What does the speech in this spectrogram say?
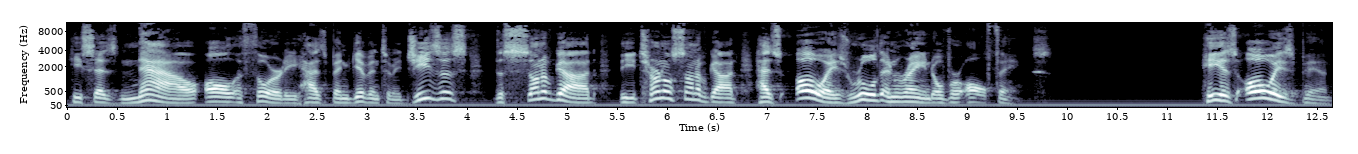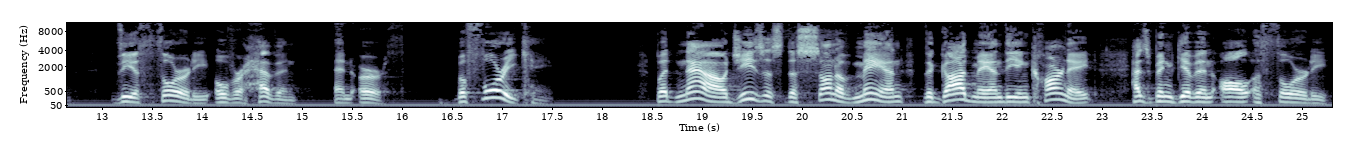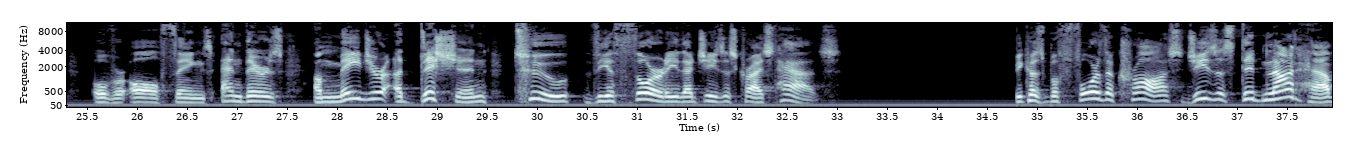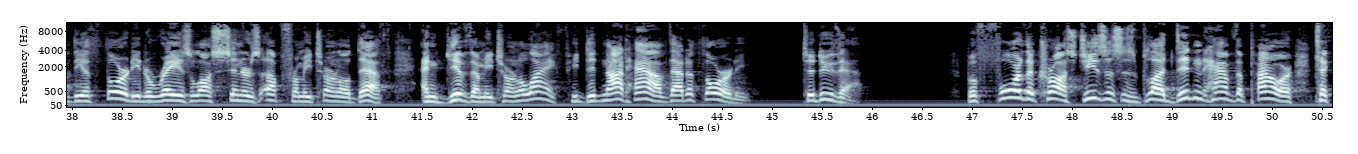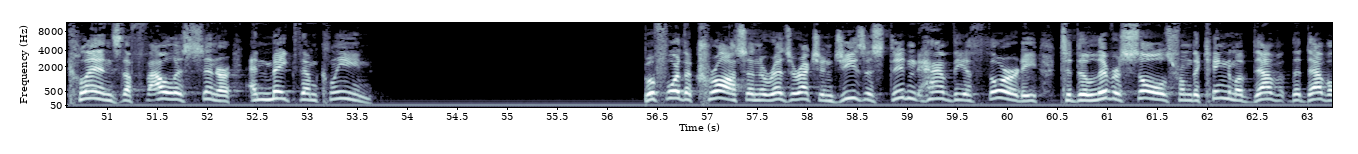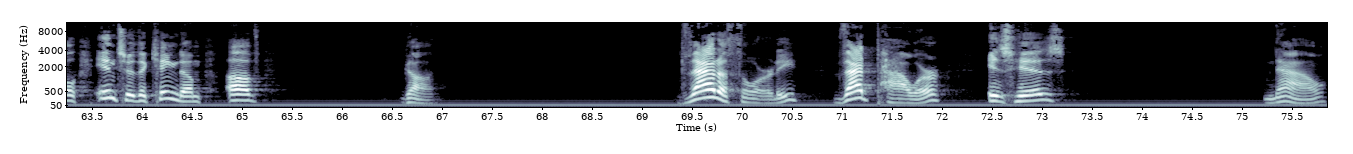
he says, Now all authority has been given to me. Jesus, the Son of God, the eternal Son of God, has always ruled and reigned over all things. He has always been the authority over heaven and earth before he came. But now, Jesus, the Son of Man, the God man, the incarnate, has been given all authority over all things. And there's a major addition to the authority that Jesus Christ has. Because before the cross, Jesus did not have the authority to raise lost sinners up from eternal death and give them eternal life. He did not have that authority to do that. Before the cross, Jesus' blood didn't have the power to cleanse the foulest sinner and make them clean. Before the cross and the resurrection, Jesus didn't have the authority to deliver souls from the kingdom of dev- the devil into the kingdom of God. That authority, that power, is His now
